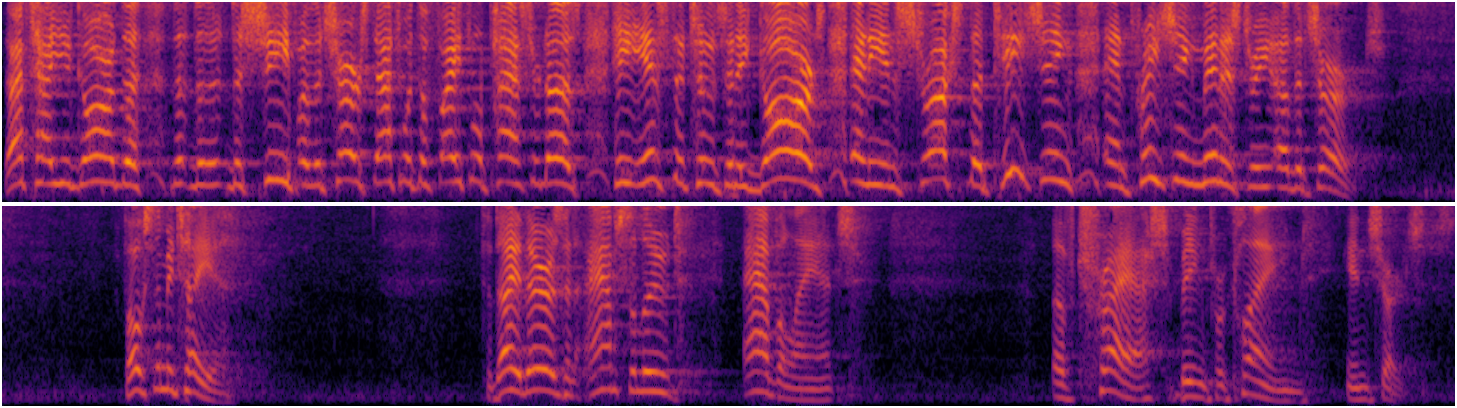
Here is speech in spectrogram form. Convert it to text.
That's how you guard the, the, the, the, sheep of the church. That's what the faithful pastor does. He institutes and he guards and he instructs the teaching and preaching ministry of the church. Folks, let me tell you today there is an absolute avalanche of trash being proclaimed in churches.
